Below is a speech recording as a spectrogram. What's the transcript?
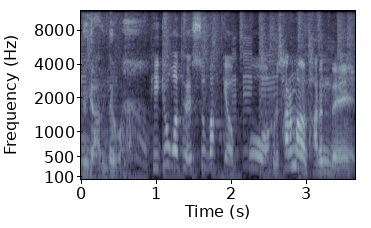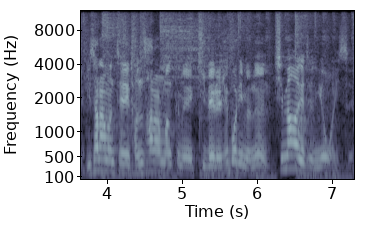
그게 안 되거나 비교가 될 수밖에 없고 그리고 사람마다 다른데 이 사람한테 전 사람만큼의 기대를 해버리면 은 실망하게 되는 경우가 있어요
